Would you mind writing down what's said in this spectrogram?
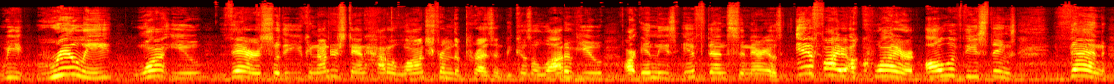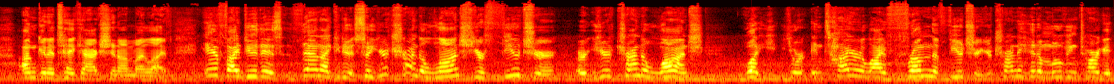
We really want you there so that you can understand how to launch from the present because a lot of you are in these if then scenarios. If I acquire all of these things, then I'm going to take action on my life. If I do this, then I can do it. So you're trying to launch your future or you're trying to launch what your entire life from the future. You're trying to hit a moving target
